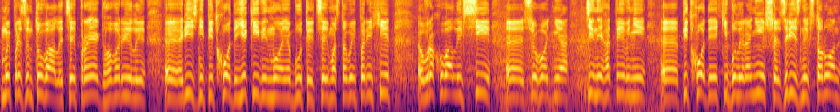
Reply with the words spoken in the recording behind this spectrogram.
ми презентували цей проект, говорили е, різні підходи, який він має бути цей мостовий перехід. Врахували всі е, сьогодні ті негативні е, підходи, які були раніше з різних сторон.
